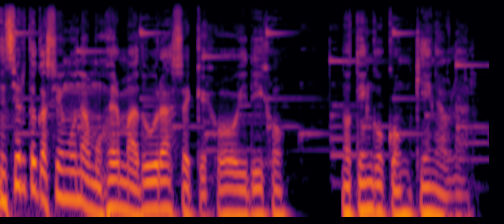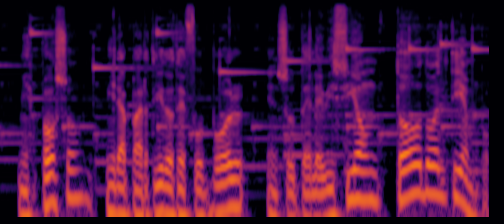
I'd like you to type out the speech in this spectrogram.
En cierta ocasión una mujer madura se quejó y dijo, no tengo con quién hablar. Mi esposo mira partidos de fútbol en su televisión todo el tiempo.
